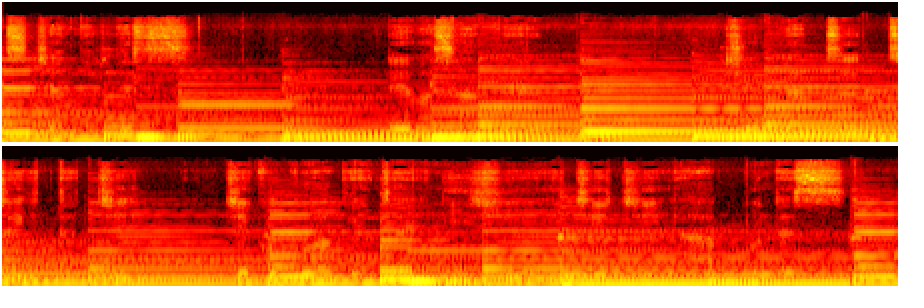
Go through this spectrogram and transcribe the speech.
スチャンネルです。令和3年10月1日時刻は現在21時8分です、え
